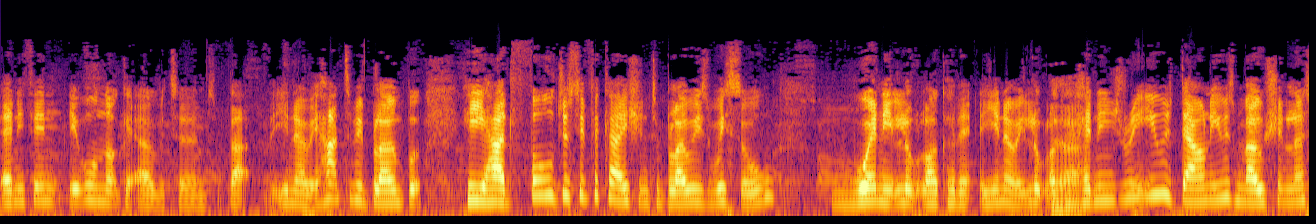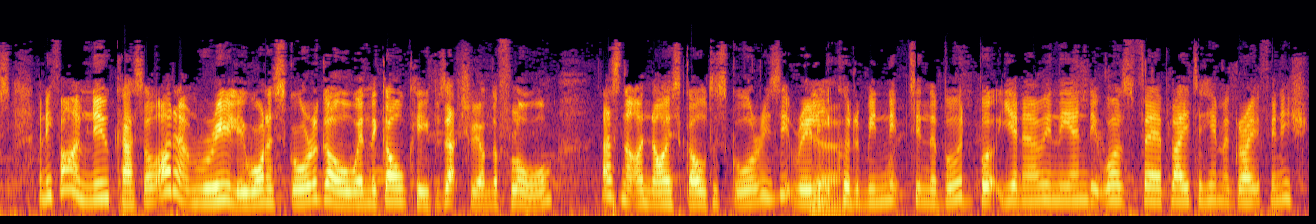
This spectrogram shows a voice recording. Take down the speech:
anything, it will not get overturned. That you know, it had to be blown, but he had full justification to blow his whistle when it looked like a you know it looked like yeah. a head injury. He was down, he was motionless. And if I'm Newcastle, I don't really want to score a goal when the goalkeeper's actually on the floor. That's not a nice goal to score, is it? Really, yeah. it could have been nipped in the bud. But you know, in the end, it was fair play to him. A great finish.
